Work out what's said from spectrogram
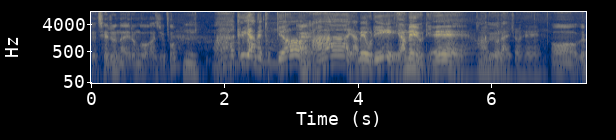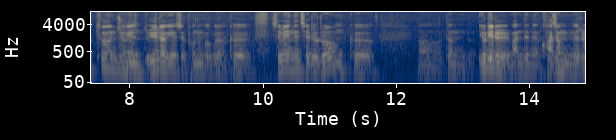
그 재료나 이런 거 가지고 음. 아 그 야매 토끼요. 네. 아 야매 요리. 야매 요리. 예. 아 그- 그건 알죠. 예. 어 웹툰 중에 음. 유일하게 이제 보는 거고요. 그 집에 있는 재료로 음. 그 어, 어떤 요리를 만드는 과정들을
